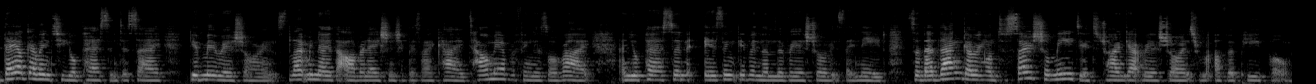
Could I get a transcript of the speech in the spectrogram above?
they are going to your person to say, give me reassurance, let me know that our relationship is okay, tell me everything is all right, and your person isn't giving them the reassurance they need. So they're then going onto social media to try and get reassurance from other people.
